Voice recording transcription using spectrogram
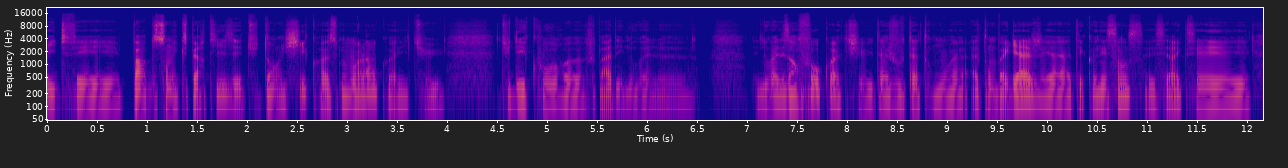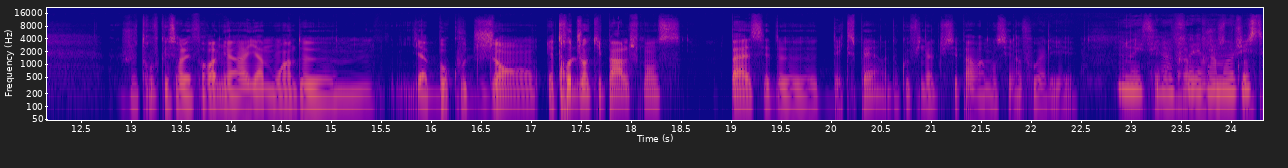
il te fait part de son expertise et tu t'enrichis quoi à ce moment-là quoi et tu tu découvres euh, je sais pas des nouvelles euh, des nouvelles infos quoi que tu t'ajoutes à ton à ton bagage et à tes connaissances. Et c'est vrai que c'est je trouve que sur les forums, il y a, y a, moins de. Il y a beaucoup de gens. Il trop de gens qui parlent, je pense. Pas assez d'experts. Donc au final, tu sais pas vraiment si l'info, elle est. Oui, si l'info, elle est vraiment juste.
